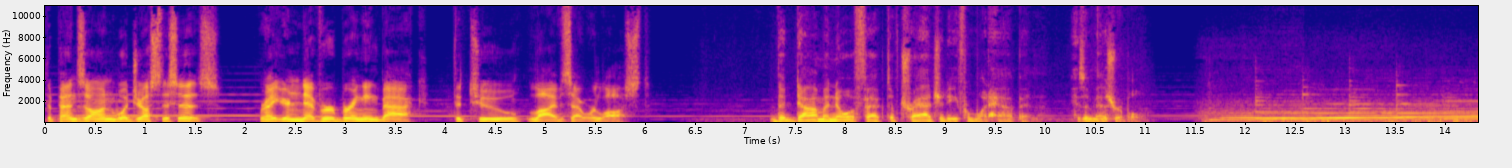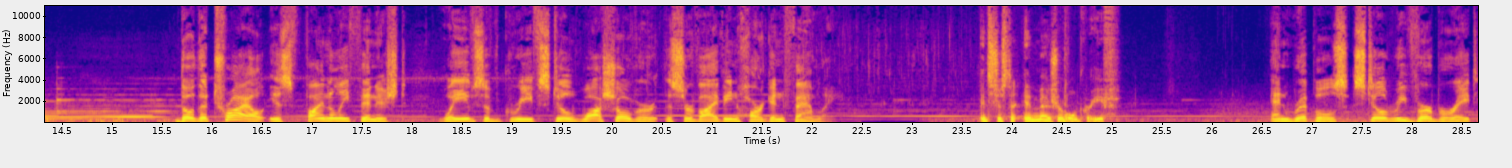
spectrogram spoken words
Depends on what justice is, right? You're never bringing back the two lives that were lost. The domino effect of tragedy from what happened is immeasurable. Though the trial is finally finished, waves of grief still wash over the surviving Hargan family. It's just an immeasurable grief. And ripples still reverberate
